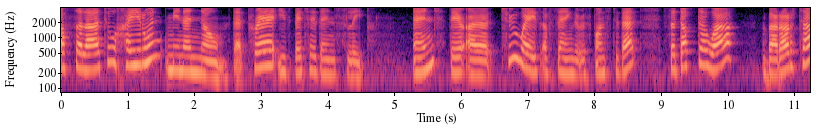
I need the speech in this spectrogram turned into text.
as-salatu khayrun minan nawm. That prayer is better than sleep. And there are two ways of saying the response to that. Sadaqta wa bararta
